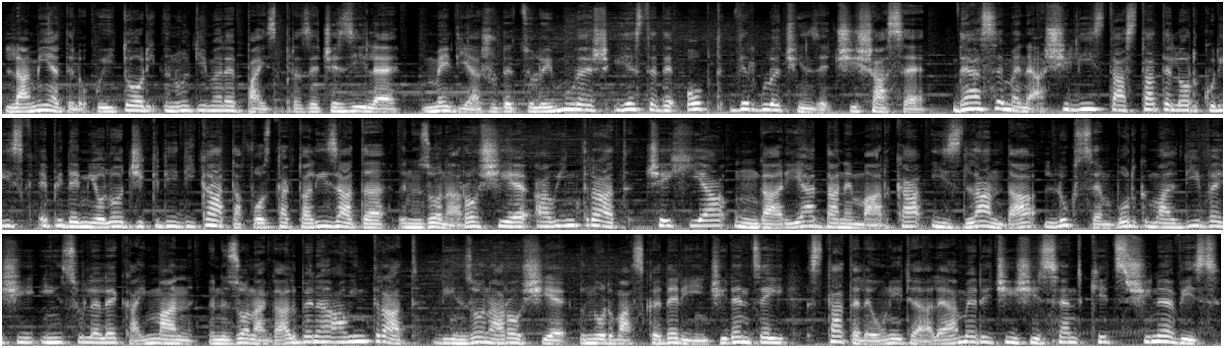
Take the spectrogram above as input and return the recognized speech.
la mii de locuitori locuitori în ultimele 14 zile. Media județului Mureș este de 8,56. De asemenea, și lista statelor cu risc epidemiologic ridicat a fost actualizată. În zona roșie au intrat Cehia, Ungaria, Danemarca, Islanda, Luxemburg, Maldive și insulele Cayman. În zona galbenă au intrat, din zona roșie, în urma scăderii incidenței, Statele Unite ale Americii și St. Kitts și Nevis.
